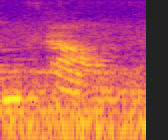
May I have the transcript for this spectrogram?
Queenstown.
